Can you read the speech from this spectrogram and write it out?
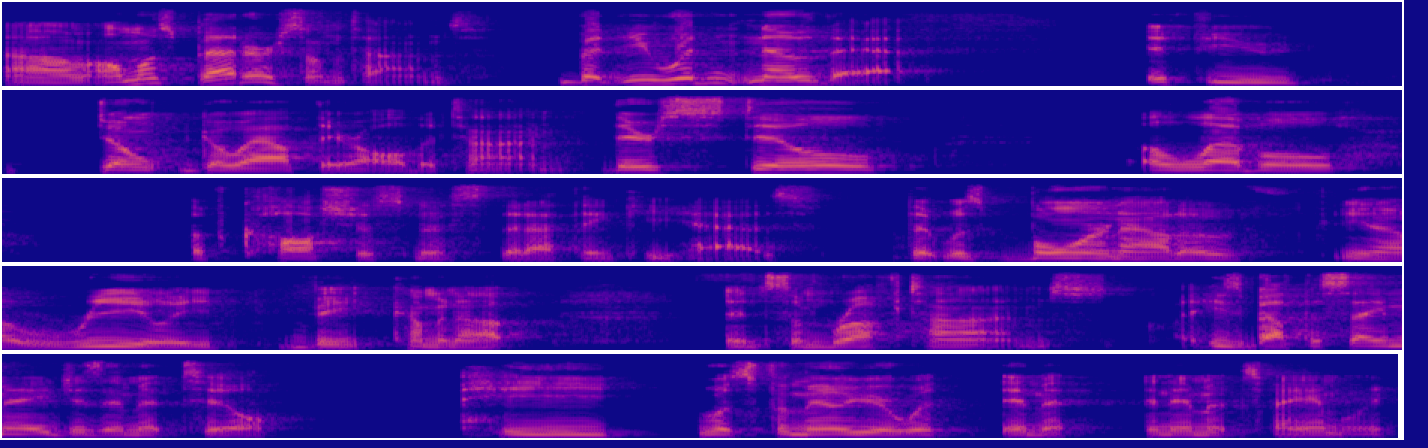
um, almost better sometimes. But you wouldn't know that if you don't go out there all the time. There's still a level of cautiousness that I think he has that was born out of, you know, really be, coming up in some rough times. He's about the same age as Emmett Till he was familiar with Emmett and Emmett's family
